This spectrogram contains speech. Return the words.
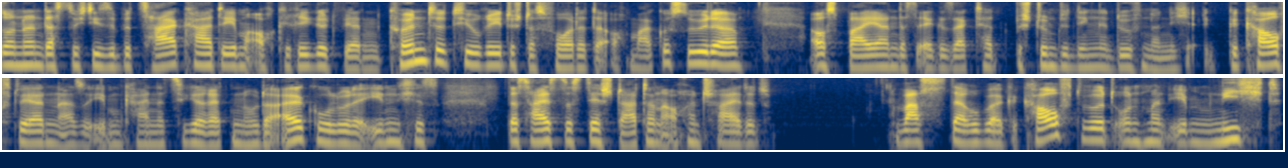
sondern dass durch diese Bezahlkarte eben auch geregelt werden könnte, theoretisch. Das forderte auch Markus Söder aus Bayern, dass er gesagt hat, bestimmte Dinge dürfen dann nicht gekauft werden, also eben keine Zigaretten oder Alkohol oder ähnliches. Das heißt, dass der Staat dann auch entscheidet, was darüber gekauft wird und man eben nicht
